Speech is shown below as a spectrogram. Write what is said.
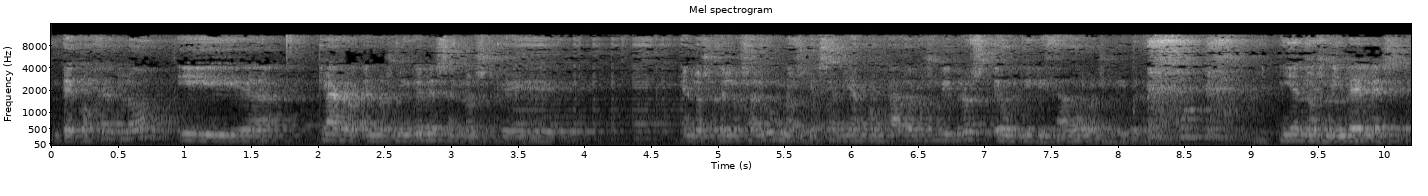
de cogerlo. Y eh, claro, en los niveles en los que en los que los alumnos ya se habían comprado los libros, he utilizado los libros. Y en los niveles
